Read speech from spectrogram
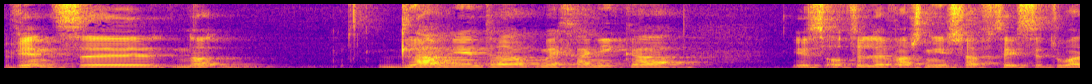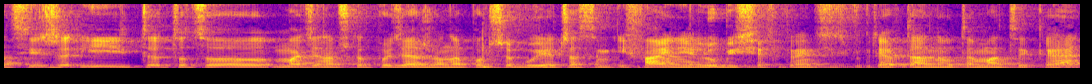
Więc y, no, dla mnie ta mechanika jest o tyle ważniejsza w tej sytuacji, że i to, to co Madzia na przykład powiedziała, że ona potrzebuje czasem i fajnie lubi się wkręcić w grę, w daną tematykę,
